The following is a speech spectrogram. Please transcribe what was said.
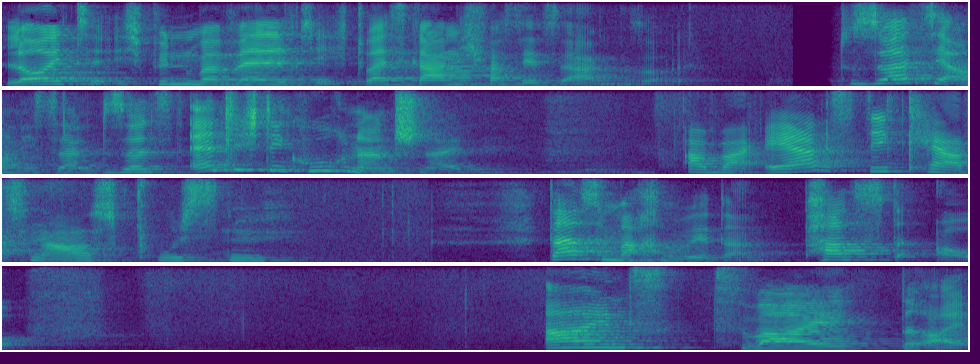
Leute, ich bin überwältigt, weiß gar nicht, was ich sagen soll. Du sollst ja auch nicht sagen, du sollst endlich den Kuchen anschneiden. Aber erst die Kerzen auspusten. Das machen wir dann. Passt auf. Eins, zwei, drei.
